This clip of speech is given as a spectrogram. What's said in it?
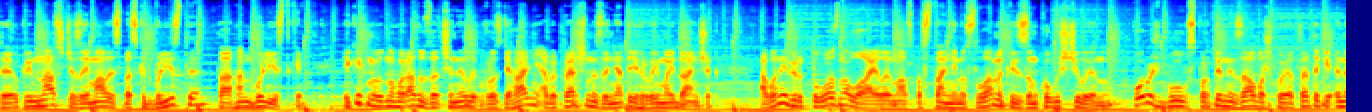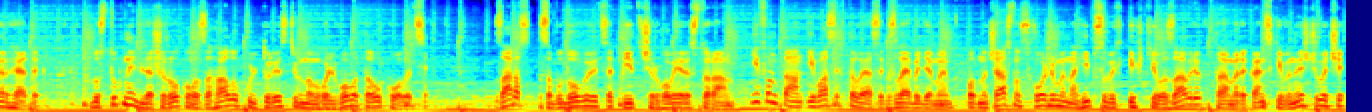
де, окрім нас, ще займались баскетболісти та гандболістки, яких ми одного разу зачинили в роздягальні, аби першими зайняти ігровий майданчик. А вони віртуозно лаяли нас останніми словами крізь замкову щілину. Поруч був спортивний зал важкої атлетики Енергетик, доступний для широкого загалу культуристів Нового Львова та околиці. Зараз забудовується під черговий ресторан. І фонтан, і Васик Телесик з лебедями, одночасно схожими на гіпсових іхтіозаврів та американські винищувачі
